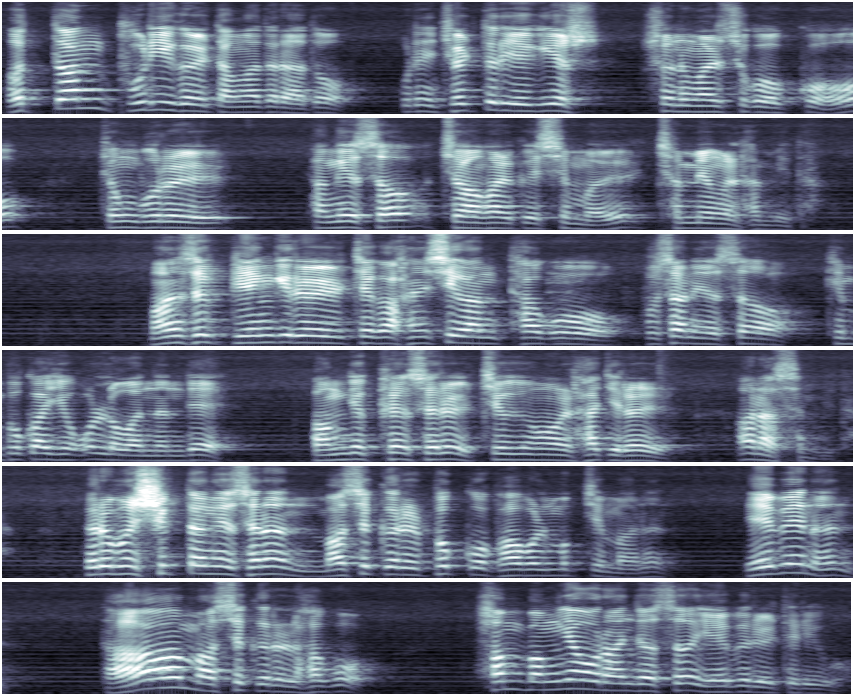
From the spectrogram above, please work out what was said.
어떤 불이익을 당하더라도 우리는 절대로 여기에 수- 순응할 수가 없고 정부를 향해서 저항할 것임을 천명을 합니다. 만석 비행기를 제가 한 시간 타고 부산에서 김포까지 올라왔는데 방역 폐쇄를 적용을 하지를 않았습니다. 여러분 식당에서는 마스크를 벗고 밥을 먹지만은 예배는 다 마스크를 하고 한 방향으로 앉아서 예배를 드리고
